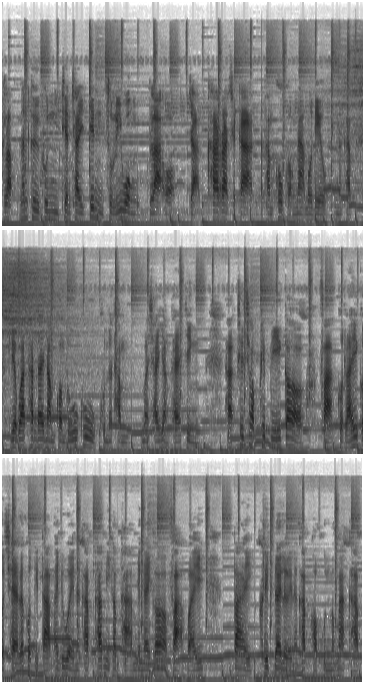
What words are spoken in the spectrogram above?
ครับนั่นคือคุณเทียนชัยจิ้นสุริวงศ์ลาออกจากข้าราชการทำโคกของนาโมเดลนะครับ เรียกว่าท่านได้นำความรู้คู่คุณธรรมมาใช้อย่างแท้จริง หากชื่นชอบคลิปนี้ก็ฝากกดไลค์กดแชร์และกดติดตามให้ด้วยนะครับ ถ้ามีคำถามยังไงก็ฝากไว้ใต้คลิปได้เลยนะครับ ขอบคุณมาก ๆ ครับ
